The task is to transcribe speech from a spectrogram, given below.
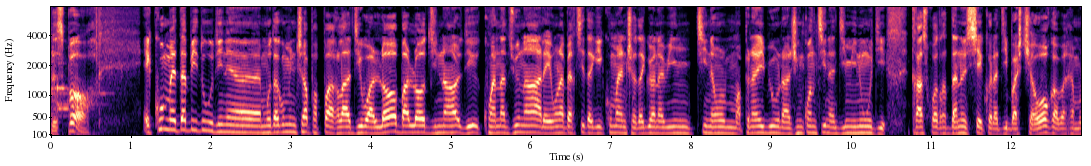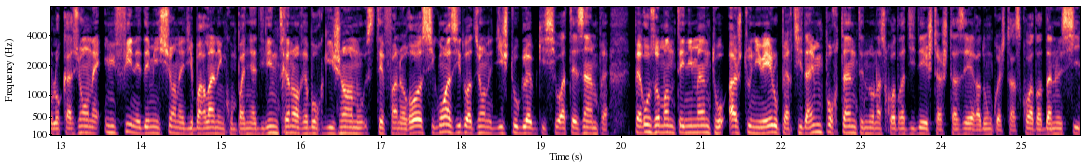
le sport. E come d'abitudine abbiamo da cominciare a parlare di Wallò, ballo di, qua nazionale, una partita che comincia da una ventina, appena di più una cinquantina di minuti tra la squadra danessi e quella di Bastia Orgo. Avremo l'occasione infine d'emissione di parlare in compagnia dell'entrenore borghigiano Stefano Rossi, con una situazione di questo club che si vuole sempre per uso mantenimento a questo livello, partita importante in una squadra di destra stasera, dunque questa squadra danessi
